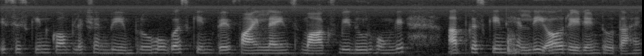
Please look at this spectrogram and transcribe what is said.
इससे स्किन कॉम्प्लेक्शन भी इम्प्रूव होगा स्किन पे फाइन लाइंस मार्क्स भी दूर होंगे। आपका स्किन हेल्दी और रेडियंट होता है।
